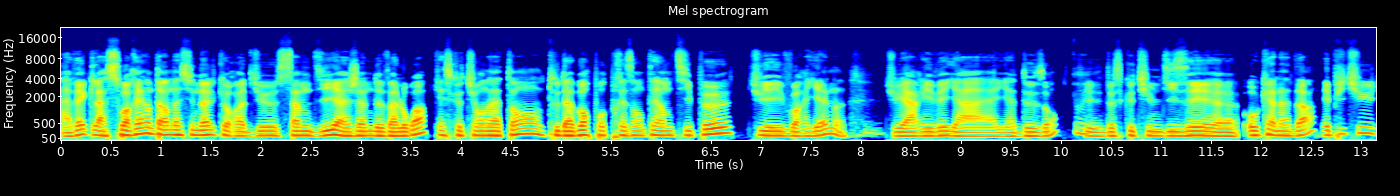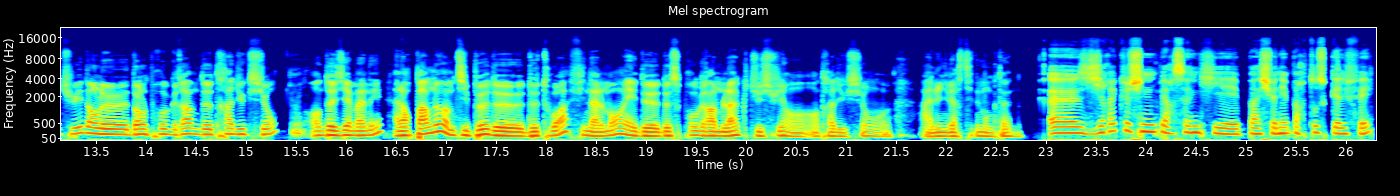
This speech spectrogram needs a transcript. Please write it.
avec la soirée internationale qui aura lieu samedi à Jeanne de Valois. Qu'est-ce que tu en attends? Tout d'abord pour te présenter un petit peu. Tu es ivoirienne. Tu es arrivée il y a, il y a deux ans, Oui. de ce que tu me disais euh, au Canada. Et puis tu, tu es dans le, dans le programme de traduction Oui. en deuxième année. Alors parle-nous un petit peu de, de toi finalement et de, de ce programme-là que tu suis en, en traduction euh, à l'Université de Moncton. Euh, Je dirais que je suis une personne qui est passionnée par tout ce qu'elle fait.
